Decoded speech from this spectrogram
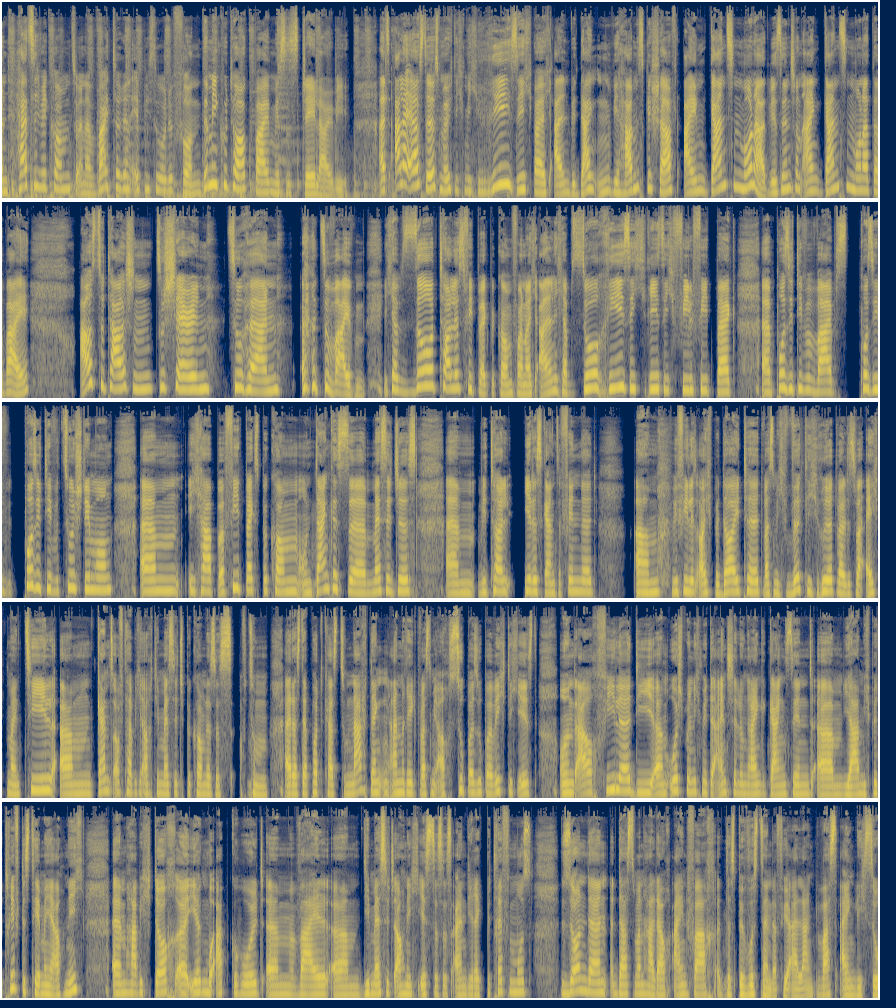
Und herzlich willkommen zu einer weiteren Episode von The Miku Talk bei Mrs. J. Larby. Als allererstes möchte ich mich riesig bei euch allen bedanken. Wir haben es geschafft, einen ganzen Monat. Wir sind schon einen ganzen Monat dabei, auszutauschen, zu sharen, zu hören, zu viben. Ich habe so tolles Feedback bekommen von euch allen. Ich habe so riesig, riesig viel Feedback, äh, positive Vibes, posi positive Zustimmung. Ähm, ich habe äh, Feedbacks bekommen und Dankes-Messages, äh, ähm, wie toll ihr das Ganze findet ähm, wie viel es euch bedeutet, was mich wirklich rührt, weil das war echt mein Ziel. Ähm, ganz oft habe ich auch die Message bekommen, dass es zum, äh, dass der Podcast zum Nachdenken anregt, was mir auch super, super wichtig ist. Und auch viele, die ähm, ursprünglich mit der Einstellung reingegangen sind, ähm, ja, mich betrifft das Thema ja auch nicht, ähm, habe ich doch äh, irgendwo abgeholt, ähm, weil ähm, die Message auch nicht ist, dass es einen direkt betreffen muss, sondern dass man halt auch einfach das Bewusstsein dafür erlangt, was eigentlich so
